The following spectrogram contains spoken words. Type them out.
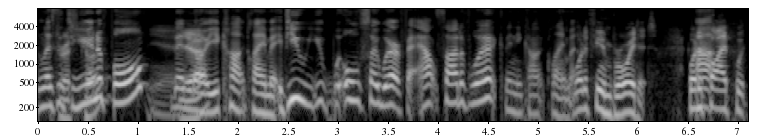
unless Dress it's a code? uniform, then Yeah. no, you can't claim it. If you you also wear it for outside of work, then you can't claim it. What if you embroidered it? What Uh, if I put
